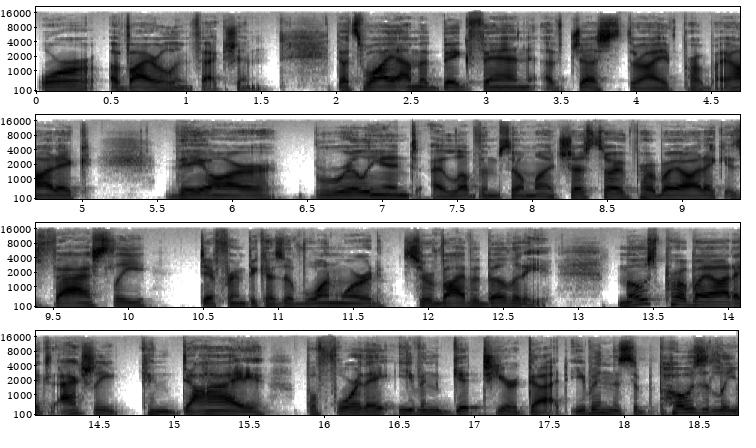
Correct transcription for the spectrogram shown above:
or a viral infection. That's why I'm a big fan of Just Thrive Probiotic. They are brilliant. I love them so much. Just Thrive Probiotic is vastly different because of one word survivability. Most probiotics actually can die before they even get to your gut. Even the supposedly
